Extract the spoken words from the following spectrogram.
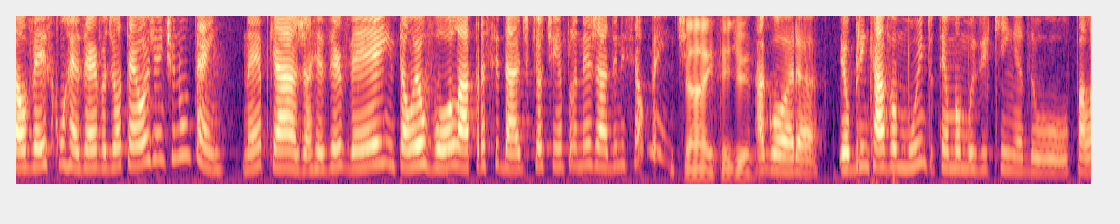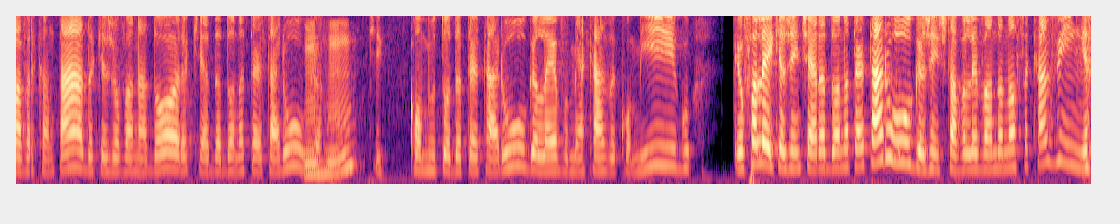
Talvez com reserva de hotel a gente não tem, né? Porque ah, já reservei, então eu vou lá para a cidade que eu tinha planejado inicialmente. Ah, entendi. Agora, eu brincava muito, tem uma musiquinha do Palavra Cantada, que a Giovana adora, que é da Dona Tartaruga, uhum. que como toda tartaruga, levo minha casa comigo. Eu falei que a gente era Dona Tartaruga, a gente estava levando a nossa casinha.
